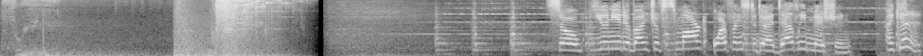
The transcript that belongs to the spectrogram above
Three. So, you need a bunch of smart orphans to do a deadly mission. I get it.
